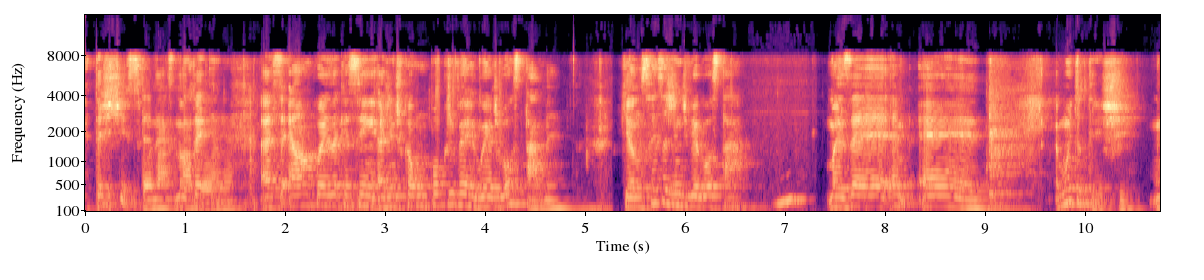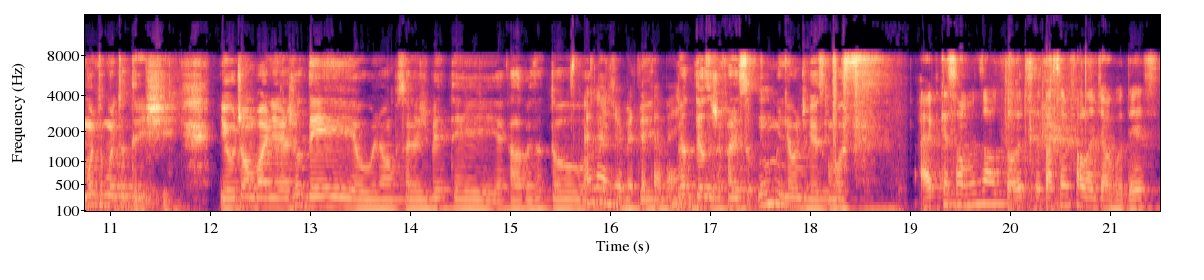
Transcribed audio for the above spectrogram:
É tristíssimo, né? Não tem, né? é uma coisa que, assim, a gente fica com um pouco de vergonha de gostar, né? Porque eu não sei se a gente devia gostar. Mas é, é, é, é muito triste. Muito, muito triste. E o John Boyne ele é judeu, ele é uma pessoa LGBT, aquela coisa toda. Ele é LGBT E- também? Meu Deus, eu já falei isso um milhão de vezes com você. É porque são muitos autores, você tá sempre falando de algo desse.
